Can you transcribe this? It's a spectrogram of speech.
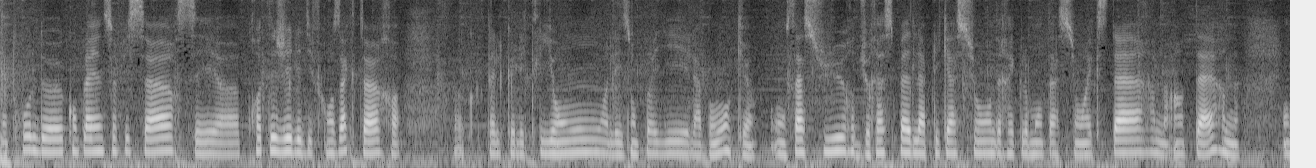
Notre rôle de compliance officer, c'est euh, protéger les différents acteurs tels que les clients, les employés et la banque. On s'assure du respect de l'application des réglementations externes, internes. On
